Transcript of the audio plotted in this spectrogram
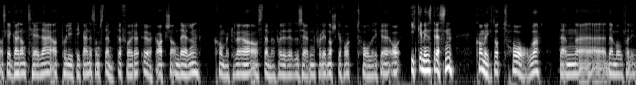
da skal jeg garantere deg at politikerne som stemte for å øke aksjeandelen, kommer til å, å stemme for å redusere den. Fordi norske folk tåler ikke, og ikke minst pressen, kommer ikke til å tåle den, eh, den volatili-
